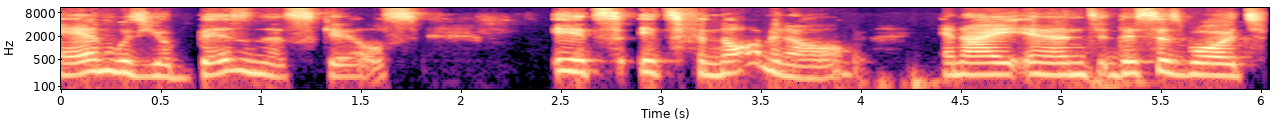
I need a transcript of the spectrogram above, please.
and with your business skills. It's it's phenomenal. And i and this is what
